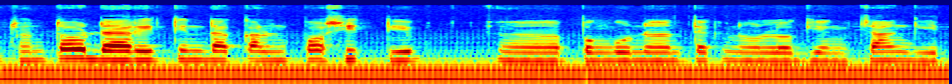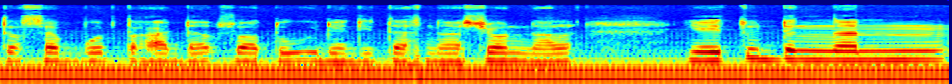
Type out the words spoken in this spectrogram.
Contoh dari tindakan positif e, penggunaan teknologi yang canggih tersebut terhadap suatu identitas nasional yaitu dengan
